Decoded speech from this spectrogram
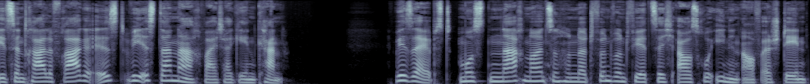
Die zentrale Frage ist, wie es danach weitergehen kann. Wir selbst mussten nach 1945 aus Ruinen auferstehen.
